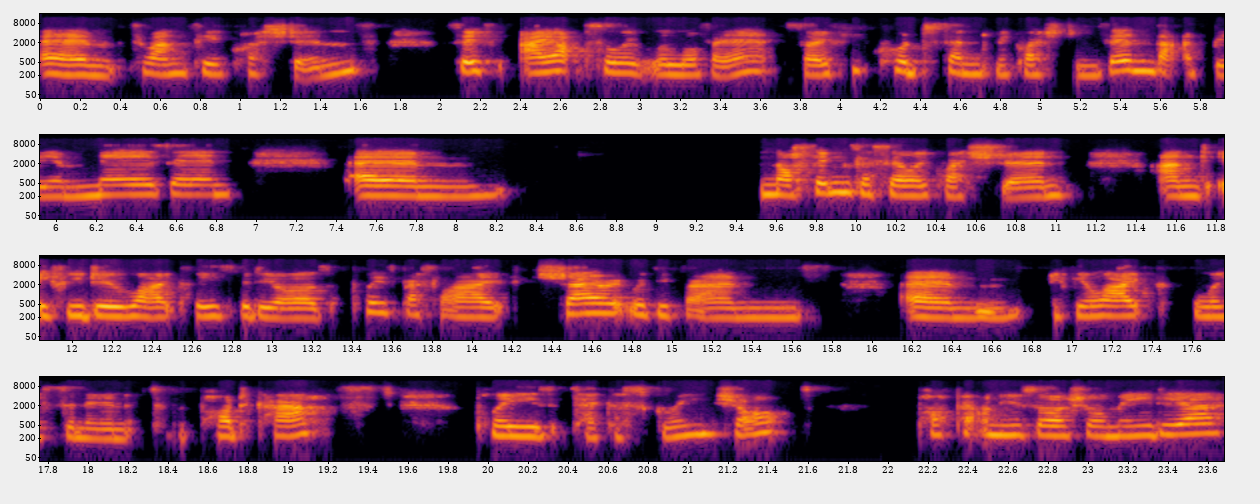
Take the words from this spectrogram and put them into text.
um, to answer your questions. So if I absolutely love it. So if you could send me questions in, that'd be amazing. Um, nothing's a silly question. And if you do like these videos, please press like, share it with your friends. Um, if you like listening to the podcast, please take a screenshot pop it on your social media,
